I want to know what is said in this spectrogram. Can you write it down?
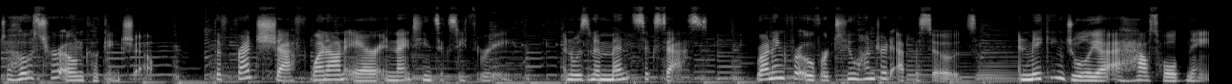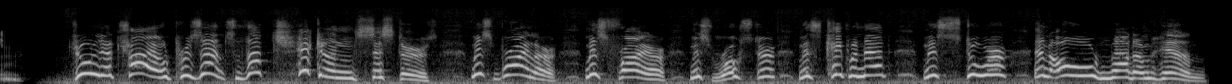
to host her own cooking show. The French Chef went on air in 1963 and was an immense success, running for over 200 episodes and making Julia a household name. Julia Child presents the Chicken Sisters. Miss Broiler, Miss Fryer, Miss Roaster, Miss Caponette, Miss Stewer, and old Madam Hen.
